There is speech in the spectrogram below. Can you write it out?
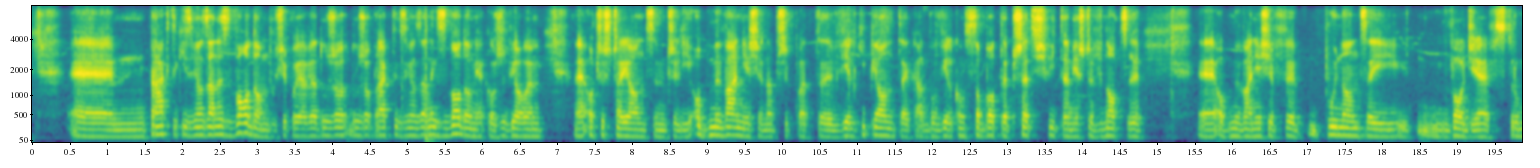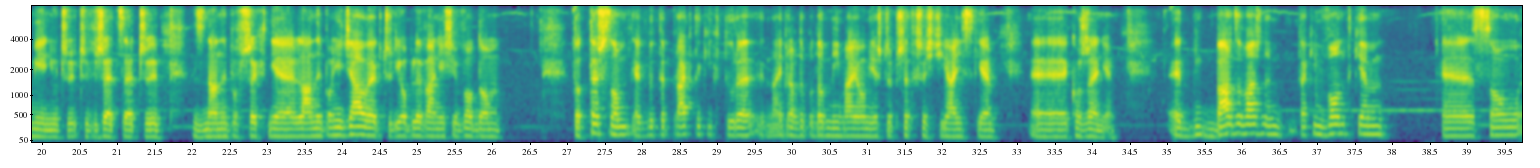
Praktyki związane z wodą. Tu się pojawia dużo, dużo praktyk związanych z wodą jako żywiołem e, oczyszczającym, czyli obmywanie się na przykład w Wielki Piątek albo w Wielką Sobotę przed świtem, jeszcze w nocy. E, obmywanie się w płynącej wodzie, w strumieniu, czy, czy w rzece, czy znany powszechnie lany poniedziałek, czyli oblewanie się wodą. To też są jakby te praktyki, które najprawdopodobniej mają jeszcze przedchrześcijańskie e, korzenie. E, bardzo ważnym takim wątkiem E, są,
